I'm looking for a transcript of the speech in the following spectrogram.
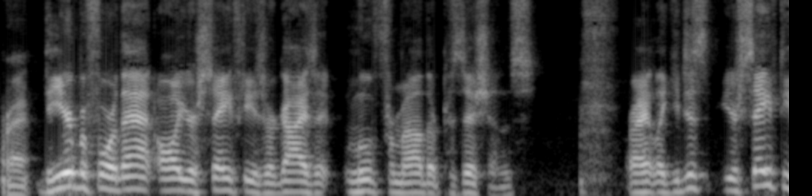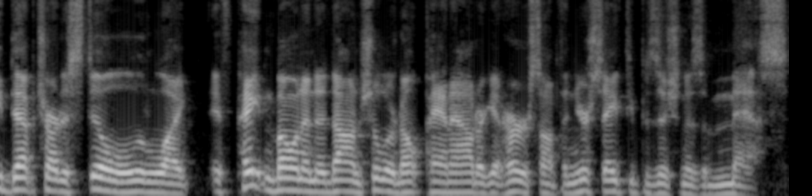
Right. The year before that, all your safeties are guys that moved from other positions. Right. Like you just your safety depth chart is still a little like if Peyton Bowen and Don Shuler don't pan out or get hurt or something, your safety position is a mess.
